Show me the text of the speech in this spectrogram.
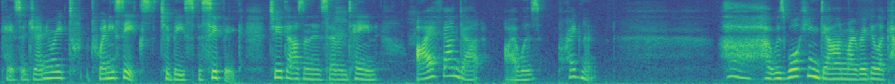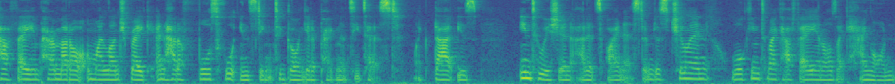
Okay, so January 26th, to be specific, 2017, I found out I was pregnant. I was walking down my regular cafe in Parramatta on my lunch break and had a forceful instinct to go and get a pregnancy test. Like, that is intuition at its finest. I'm just chilling, walking to my cafe, and I was like, hang on,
